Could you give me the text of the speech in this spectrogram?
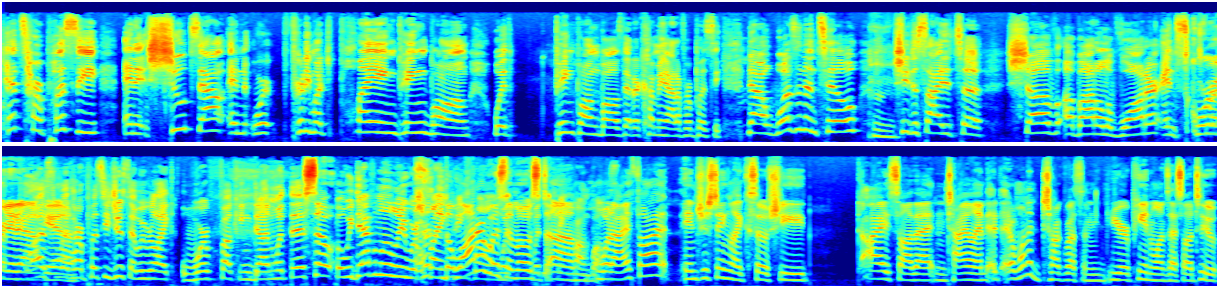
Hits her pussy and it shoots out, and we're pretty much playing ping pong with ping pong balls that are coming out of her pussy. Now, it wasn't until she decided to shove a bottle of water and squirt, Squirt it out, us yeah. with her pussy juice that we were like, we're fucking done with this. So- but we definitely were playing. the water was with- the most the um, what I thought interesting. Like so, she. I saw that in Thailand. I, I wanted to talk about some European ones I saw too.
